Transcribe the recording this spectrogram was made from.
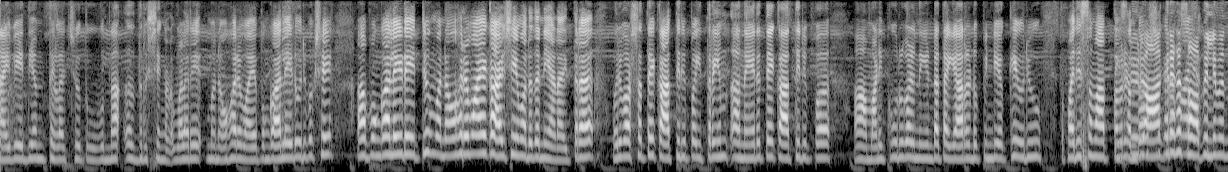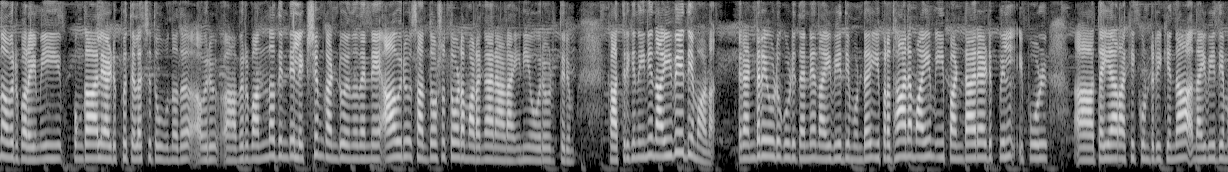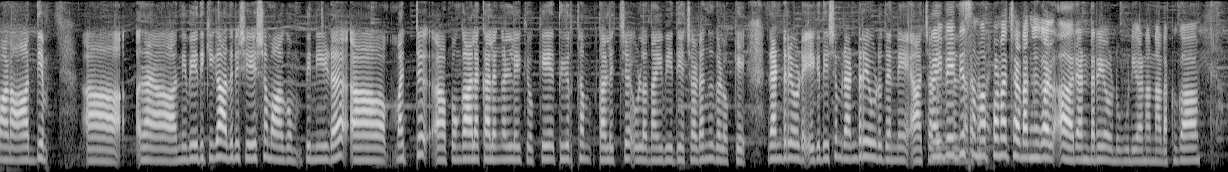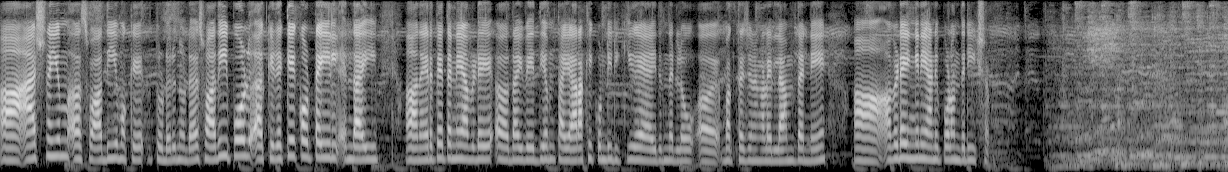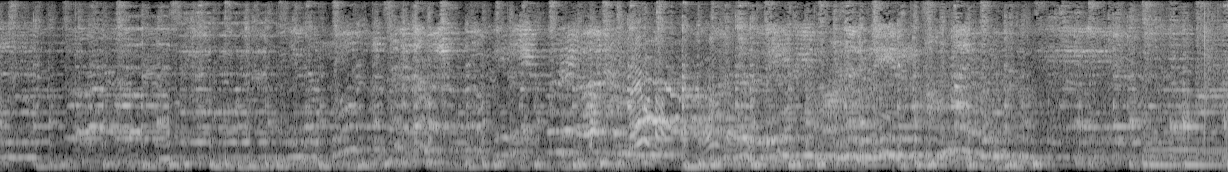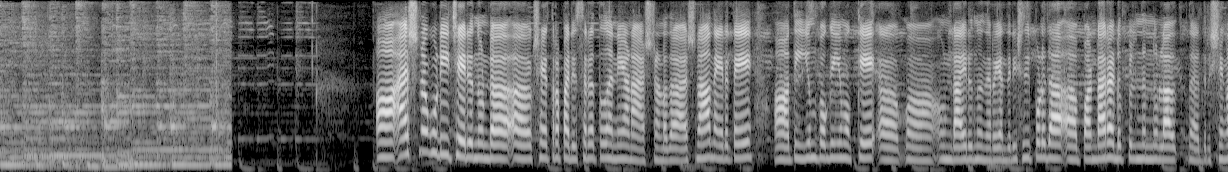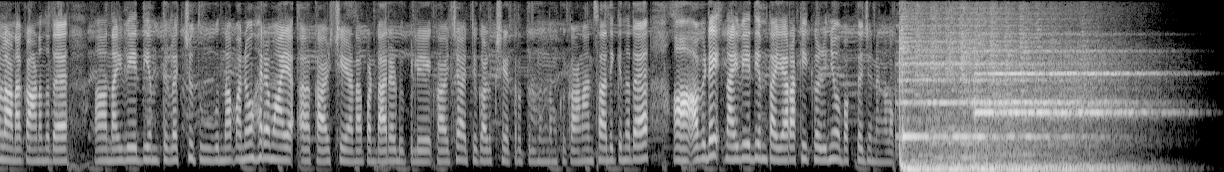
നൈവേദ്യം തിളച്ചു തൂവുന്ന ദൃശ്യങ്ങൾ. വളരെ മനോഹരമായ പൊങ്കാലയുടെ ഒരുപക്ഷെ ആ പൊങ്കാലയുടെ ഏറ്റവും മനോഹരമായ കാഴ്ചയും അത് തന്നെയാണ്. ഇത്ര ഒരു വർഷത്തെ കാത്തിരിപ്പ് ഇത്രയും നേരത്തെ കാത്തിരിപ്പ് മണിക്കൂറുകൾ നീണ്ട തയ്യാറെടുപ്പിന്റെ ഒക്കെ ഒരു പരിസമാപ്തി ആഗ്രഹ സാഫല്യം എന്ന് അവർ പറയും. ഈ പൊങ്കാല അടുപ്പ് തിളച്ചു തൂവുന്നത് ഒരു അവർ വന്നതിന്റെ ലക്ഷ്യം കണ്ടു എന്ന് തന്നെ ആ ഒരു സന്തോഷത്തോടെ മടങ്ങാനാണ് ഇനി ഓരോരുത്തരും കാത്തിരിക്കുന്നത്. ഇനി നൈവേദ്യമാണ്. രണ്ടരയോടുകൂടി തന്നെ നൈവേദ്യമുണ്ട്. ഈ പ്രധാനമായും ഈ പണ്ടാരടുപ്പിൽ ഇപ്പോൾ തയ്യാറാക്കിക്കൊണ്ടിരിക്കുന്ന നൈവേദ്യമാണ് ആദ്യം നിവേദിക്കുക. അതിനുശേഷമാകും പിന്നീട് മറ്റ് പൊങ്കാലക്കാലങ്ങളിലേക്കൊക്കെ പൊങ്കാല കലങ്ങളിലേക്കൊക്കെ തീർത്ഥം തളിച്ച് ഉള്ള നൈവേദ്യ ചടങ്ങുകളൊക്കെ രണ്ടരയോട് ഏകദേശം രണ്ടരയോട് തന്നെ ആ നൈവേദ്യ സമർപ്പണ ചടങ്ങുകൾ രണ്ടരയോടുകൂടിയാണ് നടക്കുക. ആഷ്ണയും സ്വാതിയും ഒക്കെ തുടരുന്നുണ്ട്. സ്വാതി ഇപ്പോൾ കിഴക്കേക്കോട്ടയിൽ എന്തായി? നേരത്തെ തന്നെ അവിടെ നൈവേദ്യം തയ്യാറാക്കിക്കൊണ്ടിരിക്കുകയായിരുന്നല്ലോ ഭക്തജനങ്ങളെല്ലാം തന്നെ. അവിടെ എങ്ങനെയാണ് ഇപ്പോൾ അന്തരീക്ഷം? ആഷ്ന കൂടി ചേരുന്നുണ്ട്. ക്ഷേത്ര പരിസരത്ത് തന്നെയാണ് ആഷ്ന ഉള്ളത്. ആഷ്ന നേരത്തെ തീയും പുകയും ഒക്കെ ഉണ്ടായിരുന്നു നിറയെ അന്തരീക്ഷം. ഇപ്പോൾ ഇതാ പണ്ടാരടുപ്പിൽ നിന്നുള്ള ദൃശ്യങ്ങളാണ് കാണുന്നത്. നൈവേദ്യം തിളച്ചു തൂവുന്ന മനോഹരമായ കാഴ്ചയാണ് പണ്ടാരടുപ്പിലെ കാഴ്ച ആറ്റുകാൽ ക്ഷേത്രത്തിൽ നിന്ന് നമുക്ക് കാണാൻ സാധിക്കുന്നത്. അവിടെ നൈവേദ്യം തയ്യാറാക്കി കഴിഞ്ഞു ഭക്തജനങ്ങളൊക്കെ.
